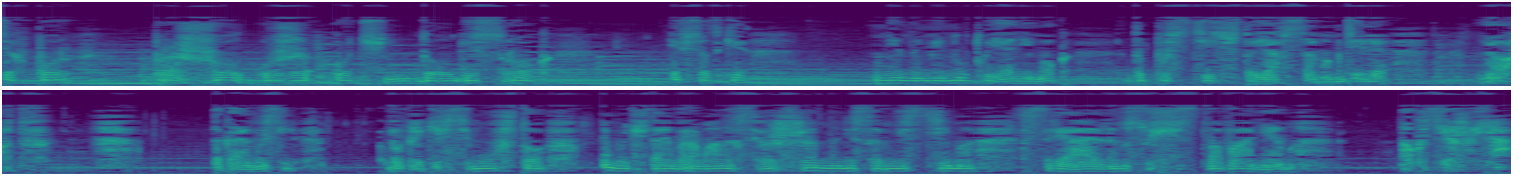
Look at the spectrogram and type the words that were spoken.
тех пор прошел уже очень долгий срок, и все-таки ни на минуту я не мог допустить, что я в самом деле мертв. Такая мысль, вопреки всему, что мы читаем в романах, совершенно несовместима с реальным существованием. Но где же я?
